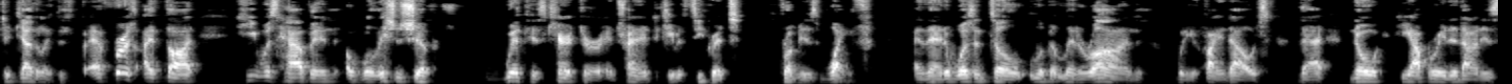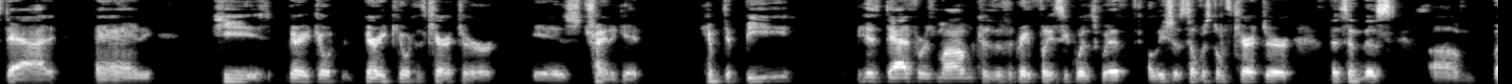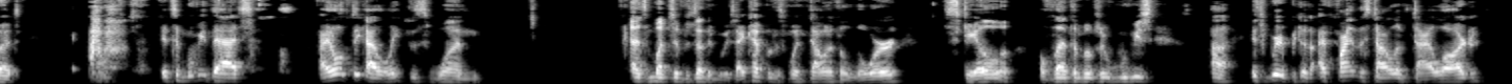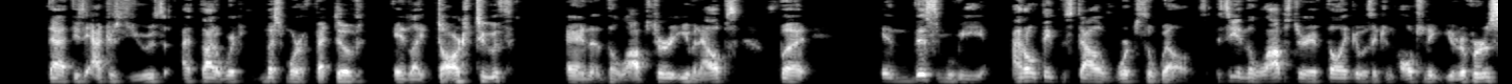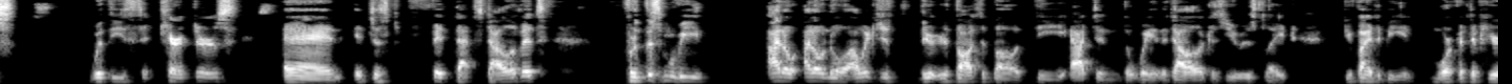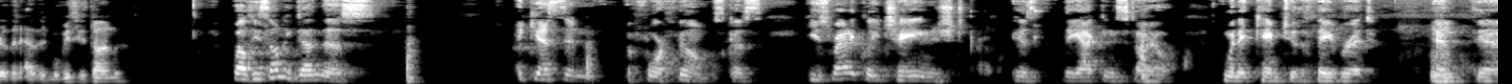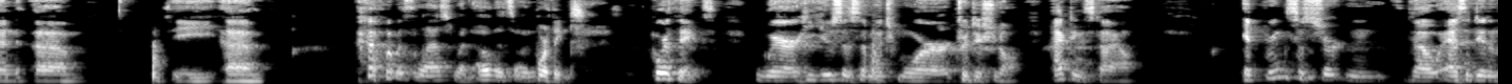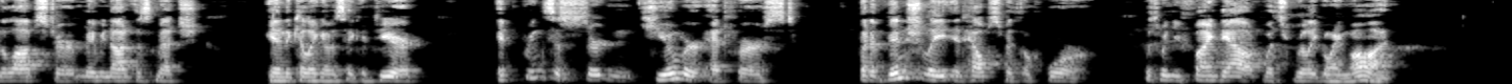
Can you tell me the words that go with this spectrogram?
together like this? At first I thought he was having a relationship with his character and trying to keep it secret from his wife. And then it wasn't until a little bit later on when you find out that no, he operated on his dad and he's Barry jo- Barry Keoghan's character is trying to get him to be his dad for his mom because there's a great funny sequence with Alicia Silverstone's character that's in this. Um, but ah, it's a movie that I don't think I like this one as much as his other movies. I kind of put this one down at the lower scale of Lantham movies. Uh, it's weird because I find the style of dialogue that these actors use, I thought it worked much more effective in like Dark Dogtooth and The Lobster, even Alps. But in this movie, I don't think the style works so well. See, in The Lobster, it felt like it was like an alternate universe with these characters, and it just fit that style of it. For this movie, I don't, I don't know. I want hear your thoughts about the acting, the way the dialogue is used. Like, do you find it to be more effective here than other movies he's done? Well, he's only done this, I guess, in four films because he's radically changed his the acting style when it came to the favorite, mm-hmm. and then um, the um, what was the last one? Oh, that's on Poor Things. Poor Things, where he uses a much more traditional acting style. It brings a certain, though, as it did in The Lobster, maybe not as much in The Killing of a Sacred Deer, it brings a certain humor at first, but eventually it helps with the horror. Because when you find out what's really going on,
